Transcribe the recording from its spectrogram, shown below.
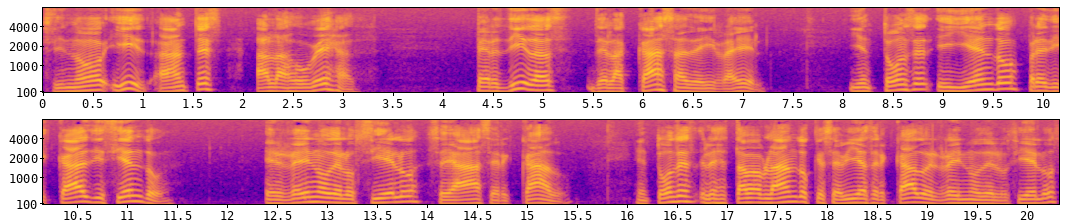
sino id antes a las ovejas perdidas de la casa de Israel. Y entonces, y yendo, predicar diciendo, el reino de los cielos se ha acercado. Entonces les estaba hablando que se había acercado el reino de los cielos,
